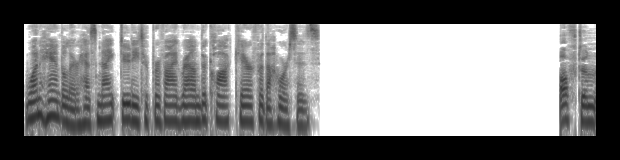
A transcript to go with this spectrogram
one handler has night duty to provide round-the-clock care for the horses. Often,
